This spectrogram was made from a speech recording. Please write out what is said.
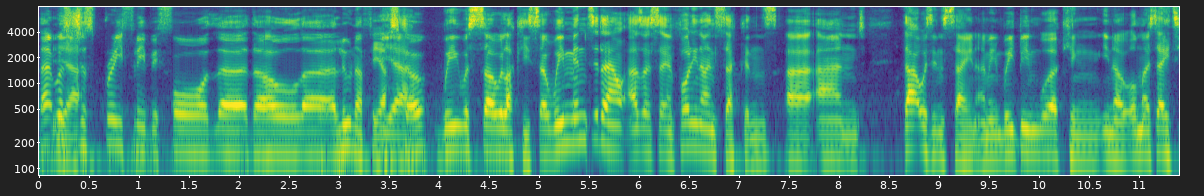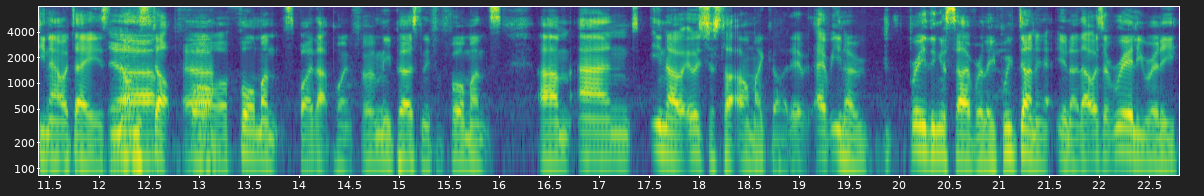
That was Yeah. just briefly before the the whole uh, Luna fiasco. Yeah, we were so lucky. So we minted out, as I say, in 49 seconds, uh, and that was insane. I mean, we'd been working, you know, almost 18 hour days Yeah, non-stop for yeah. four months by that point, for me personally, for four months. Um, and, you know, it was just like, oh my God, it, you know, breathing a sigh of relief. We've done it. You know, that was a really, really,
